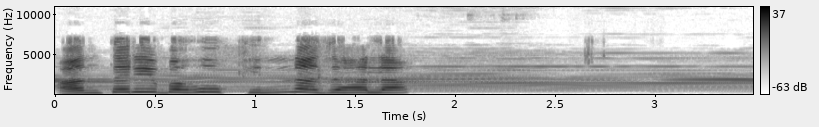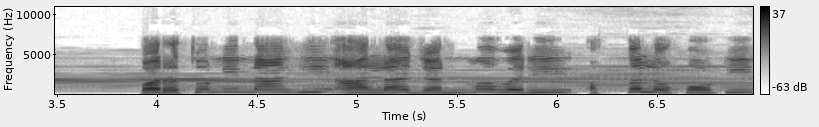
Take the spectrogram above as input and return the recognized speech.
अंतरी बहु खिन्न झाला. परतुनी नाही आला जन्मवरी अक्कलकोटी.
